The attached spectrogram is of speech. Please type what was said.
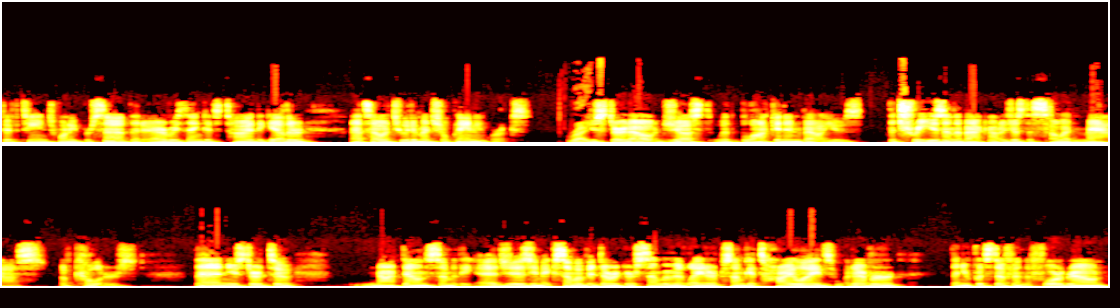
15, 20% that everything gets tied together. That's how a two dimensional painting works. Right. You start out just with blocking in values. The trees in the background are just a solid mass of colors. Then you start to knock down some of the edges. You make some of it darker, some of it lighter. Some gets highlights, whatever. Then you put stuff in the foreground.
